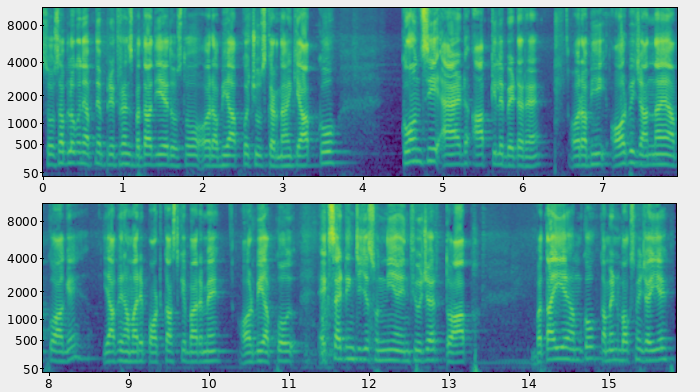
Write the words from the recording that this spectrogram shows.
सो सब लोगों ने अपने प्रेफरेंस बता दिए दोस्तों, और अभी आपको चूज़ करना है कि आपको कौन सी एड आपके लिए बेटर है। और अभी और भी जानना है आपको आगे, या फिर हमारे पॉडकास्ट के बारे में और भी आपको एक्साइटिंग चीज़ें सुननी है इन फ्यूचर तो आप बताइए हमको कमेंट बॉक्स में जाइए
